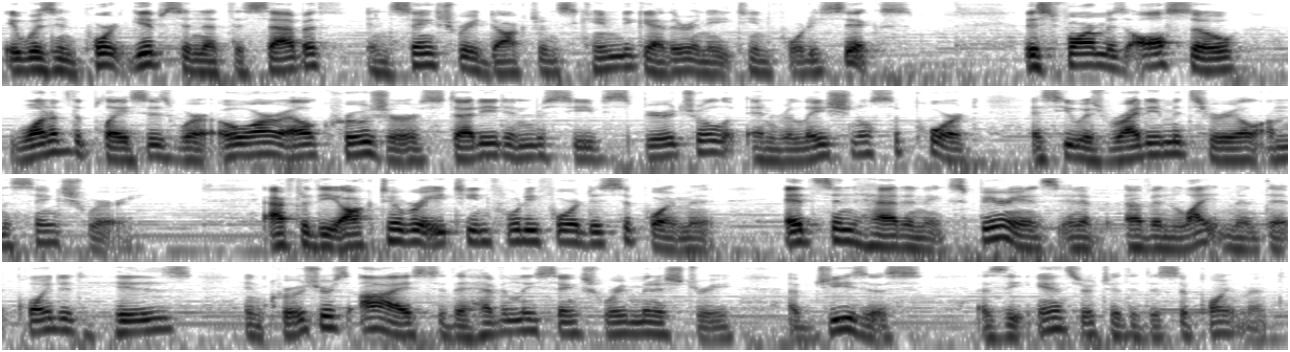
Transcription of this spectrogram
It was in Port Gibson that the Sabbath and sanctuary doctrines came together in 1846. This farm is also one of the places where O.R.L. Crozier studied and received spiritual and relational support as he was writing material on the sanctuary. After the October 1844 disappointment, Edson had an experience of enlightenment that pointed his and Crozier's eyes to the heavenly sanctuary ministry of Jesus as the answer to the disappointment.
